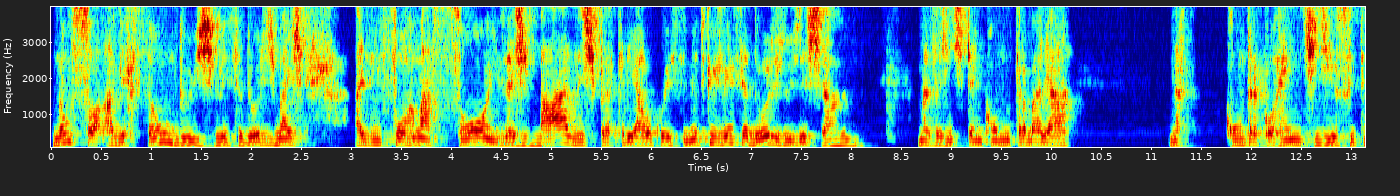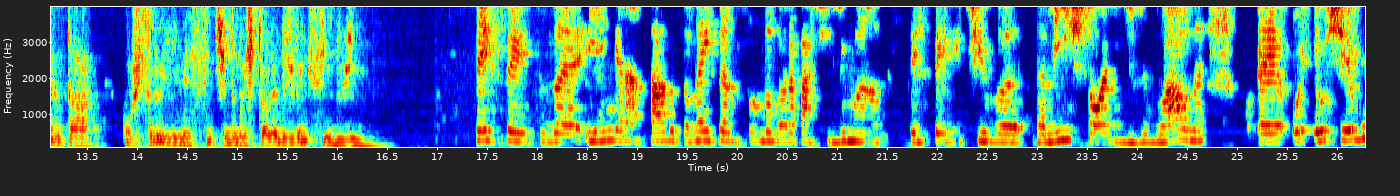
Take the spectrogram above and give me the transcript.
não só a versão dos vencedores, mas as informações, as bases para criar o conhecimento que os vencedores nos deixaram. Mas a gente tem como trabalhar na contracorrente disso e tentar construir nesse sentido uma história dos vencidos. Né? Perfeito, Zé. E é engraçado também, pensando agora a partir de uma perspectiva da minha história individual, né? É, eu chego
